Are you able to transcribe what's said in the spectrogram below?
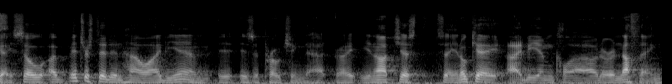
Okay, so I'm interested in how IBM is approaching that, right? You're not just saying, okay, IBM Cloud or nothing,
